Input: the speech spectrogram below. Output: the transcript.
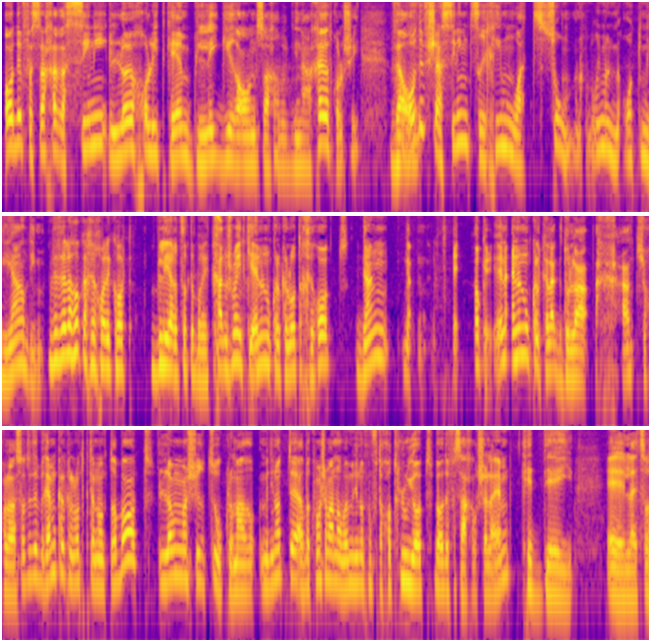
עודף הסחר הסיני לא יכול להתקיים בלי גירעון סחר במדינה אחרת כלשהי. והעודף שהסינים צריכים הוא עצום, אנחנו מדברים על מאות מיליארדים. וזה לא כל כך יכול לקרות בלי ארצות הברית. חד משמעית, כי אין לנו כלכלות אחרות, גם, גם אוקיי, אין, אין לנו כלכלה גדולה אחת שיכולה לעשות את זה, וגם כלכלות קטנות רבות לא ממש ירצו. כלומר, מדינות, אה, הרבה, כמו שאמרנו, הרבה מדינות מפותחות תלויות בעודף הסחר שלהם, כדי אה, לייצר,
